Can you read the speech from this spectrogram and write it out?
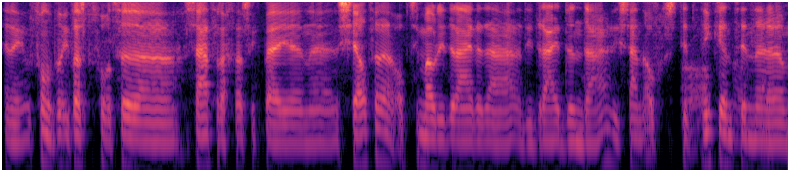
En ik, vond, het- ik was bijvoorbeeld eh, zaterdag was ik bij een eh, shelter. Optimo die draaide daar, die draaiden daar. Die staan overigens dit Oh, weekend in. Optimo, eh,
